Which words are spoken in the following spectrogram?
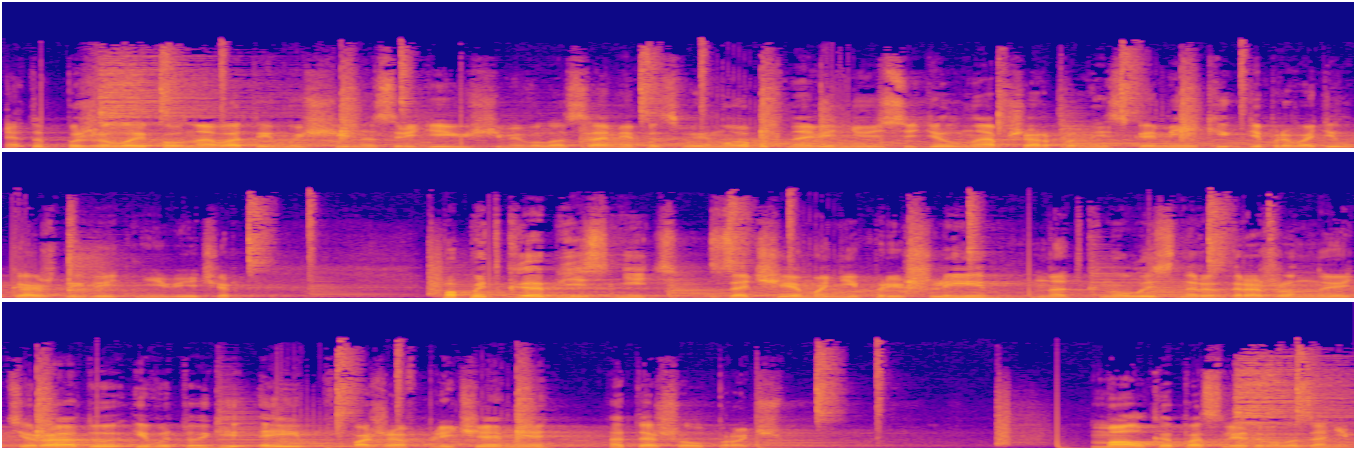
Этот пожилой полноватый мужчина с редеющими волосами по своему обыкновению сидел на обшарпанной скамейке, где проводил каждый летний вечер. Попытка объяснить, зачем они пришли, наткнулась на раздраженную тираду, и в итоге Эйб, пожав плечами, отошел прочь. Малка последовала за ним.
